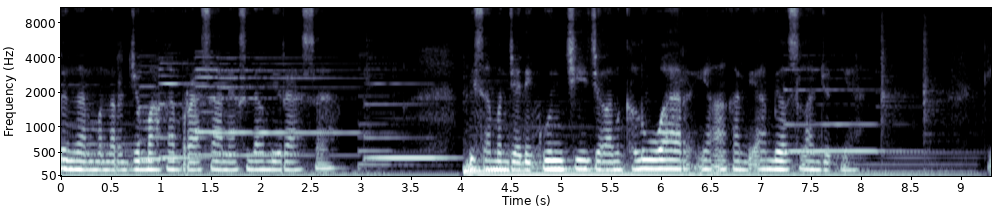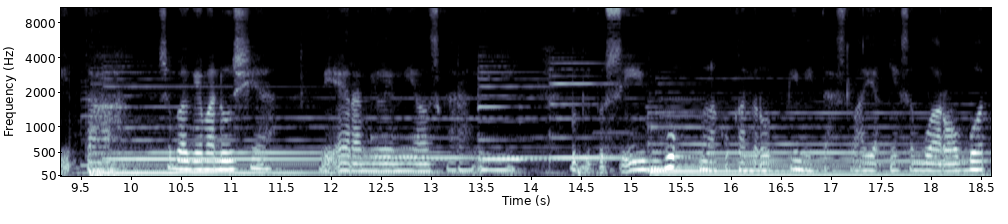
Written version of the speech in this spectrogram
dengan menerjemahkan perasaan yang sedang dirasa bisa menjadi kunci jalan keluar yang akan diambil selanjutnya. Kita sebagai manusia di era milenial sekarang ini begitu sibuk melakukan rutinitas layaknya sebuah robot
